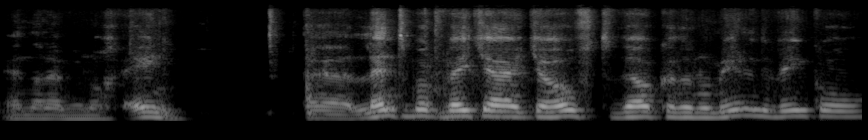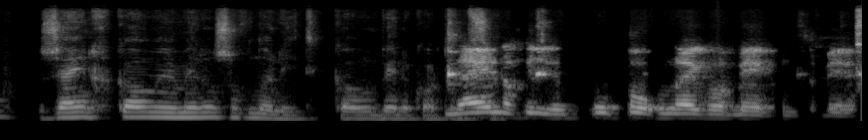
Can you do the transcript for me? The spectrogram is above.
En dan hebben we nog één. Uh, Lentebok, weet je uit je hoofd welke er nog meer in de winkel zijn gekomen inmiddels of nog niet? Komen binnenkort? Nee, nog niet. Volgende week wat meer komt er binnen.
